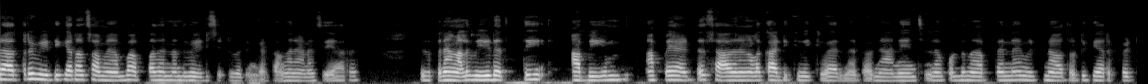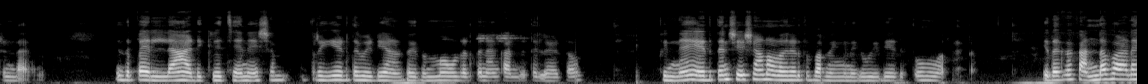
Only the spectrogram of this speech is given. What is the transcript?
രാത്രി വീട്ടിൽ കയറാൻ സമയമാകുമ്പോൾ അപ്പം തന്നെ അത് മേടിച്ചിട്ട് വരും കേട്ടോ. അങ്ങനെയാണ് ചെയ്യാറ്. ഇതിപ്പോൾ ഞങ്ങൾ വീടെത്തി അബിയും അപ്പയായിട്ട് സാധനങ്ങളൊക്കെ അടുക്കി വെക്കുമായിരുന്നു കേട്ടോ. ഞാൻ ഏഞ്ചലിനെ കൊണ്ട് നേരത്തെ തന്നെ വീട്ടിനകത്തോട്ട് കയറിപ്പോയിട്ടുണ്ടായിരുന്നു ഇതിപ്പോൾ എല്ലാം അടുക്കി വെച്ചതിന് ശേഷം ഫ്രീ എടുത്ത വീഡിയോ ആണ് കേട്ടോ. ഇതൊന്നും അവളുടെ അടുത്ത് ഞാൻ കണ്ടിട്ടില്ല കേട്ടോ. പിന്നെ എടുത്തതിന് ശേഷമാണ് അവളതിന്റെ അടുത്ത് പറഞ്ഞത് ഇങ്ങനെയൊക്കെ വീഡിയോ എടുത്തു എന്ന് പറഞ്ഞിട്ട്. ഇതൊക്കെ കണ്ട പാടെ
